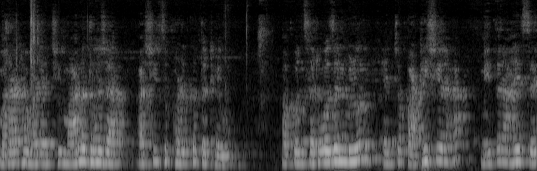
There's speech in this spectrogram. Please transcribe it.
मराठवाड्याची मानध्वजा अशीच फडकत ठेवू. आपण सर्वजण मिळून यांच्या पाठीशी राहा. मी तर आहेच आहे.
